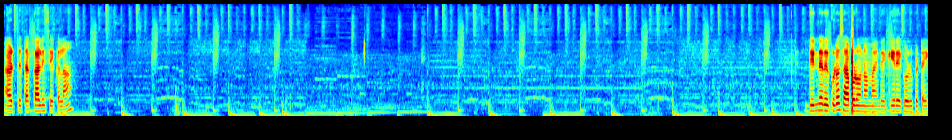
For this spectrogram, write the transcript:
அடுத்து தக்காளி சேர்க்கலாம். டின்னருக்கு கூட சாப்பிடுவோம் நம்ம இந்த கீரை கொழுக்கட்டை.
